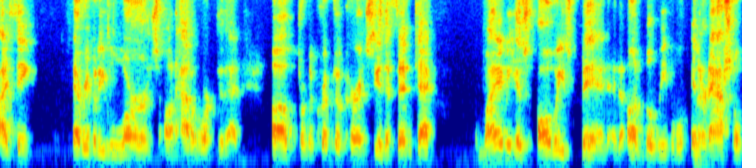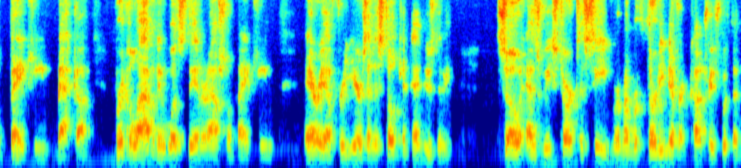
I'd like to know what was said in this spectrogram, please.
I think everybody learns on how to work through that. Uh, from the cryptocurrency and the fintech, Miami has always been an unbelievable international banking mecca. Brickell Avenue was the international banking area for years, and it still continues to be. So as we start to see, remember, 30 different countries within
